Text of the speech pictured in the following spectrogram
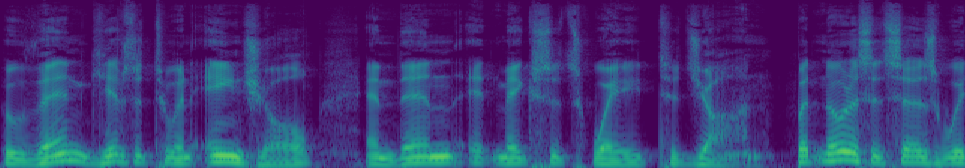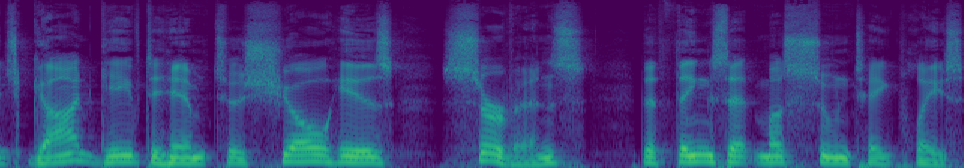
who then gives it to an angel, and then it makes its way to John. But notice it says, which God gave to him to show his servants the things that must soon take place.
